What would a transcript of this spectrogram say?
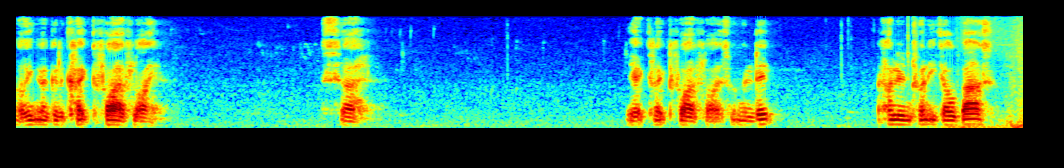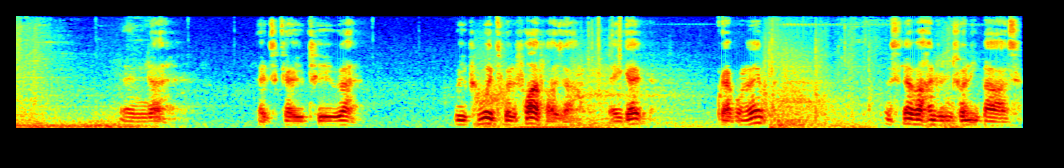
I think I'm going to collect the firefly. So, yeah, collect the firefly is what I'm going to do. 120 gold bars. And uh, let's go to uh, Weeping Woods where the fireflies are. There you go. Grab one of them. That's another 120 bars.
